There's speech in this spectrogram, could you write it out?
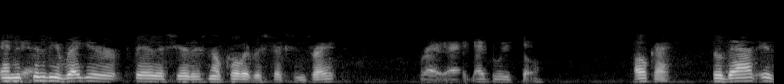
And it's Yeah. going to be a regular fair this year. There's no COVID restrictions, right? Right, I, I believe so. Okay. So that is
